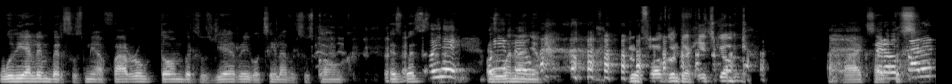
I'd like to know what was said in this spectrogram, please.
Woody Allen versus Mia Farrow, Tom versus Jerry, Godzilla versus Kong. Es, oye, es buen año. contra Hitchcock. Pero paren,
